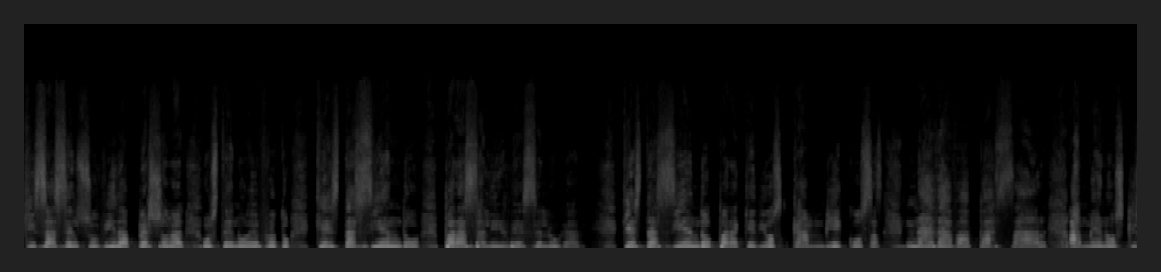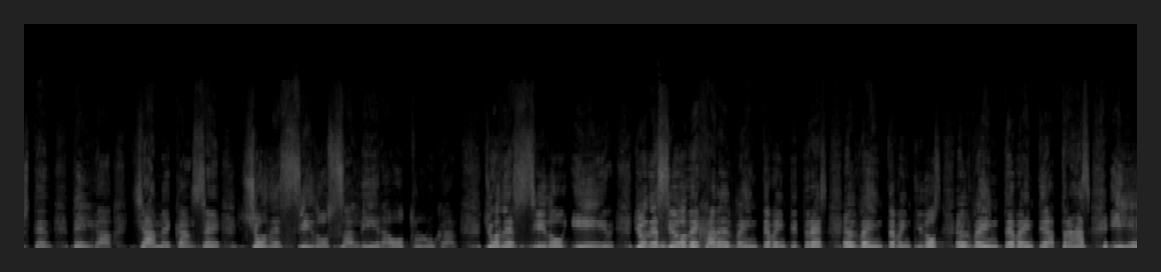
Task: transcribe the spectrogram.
Quizás en su vida personal usted no ve fruto. ¿Qué está haciendo para salir de ese lugar? ¿Qué está haciendo para que Dios cambie cosas? Nada va a pasar a menos que usted diga, ya me cansé, yo decido salir a otro lugar. Yo decido ir. Yo decido dejar el 2023, el 2022, el 2020 atrás y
